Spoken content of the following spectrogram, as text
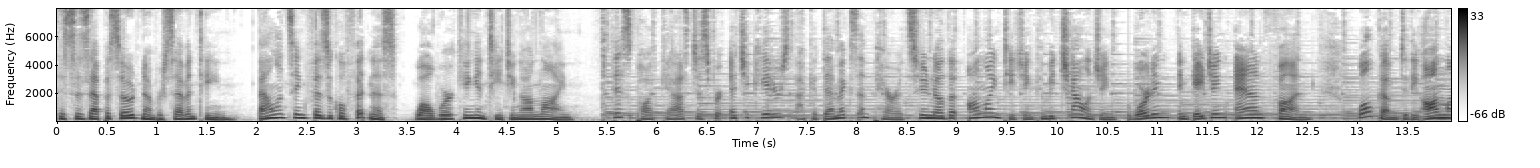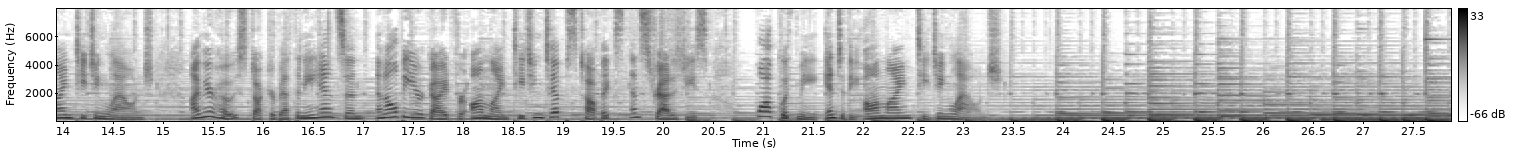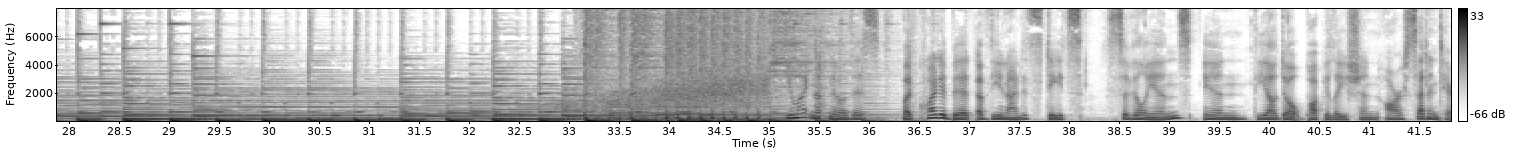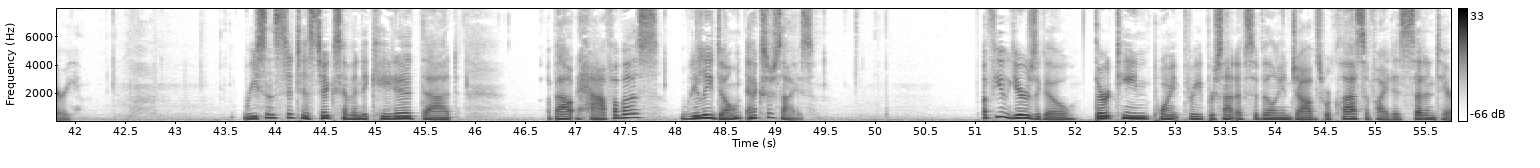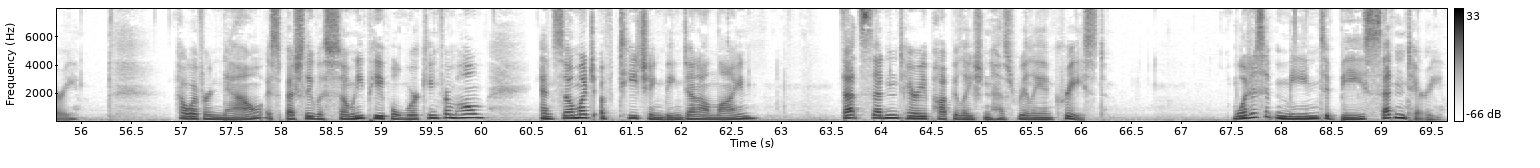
This is episode number 17 Balancing Physical Fitness While Working and Teaching Online. This podcast is for educators, academics, and parents who know that online teaching can be challenging, rewarding, engaging, and fun. Welcome to the Online Teaching Lounge. I'm your host, Dr. Bethanie Hansen, and I'll be your guide for online teaching tips, topics, and strategies. Walk with me into the Online Teaching Lounge. You might not know this, but quite a bit of the United States civilians in the adult population are sedentary. Recent statistics have indicated that about half of us really don't exercise. A few years ago, 13.3% of civilian jobs were classified as sedentary. However, now, especially with so many people working from home and so much of teaching being done online, that sedentary population has really increased. What does it mean to be sedentary?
